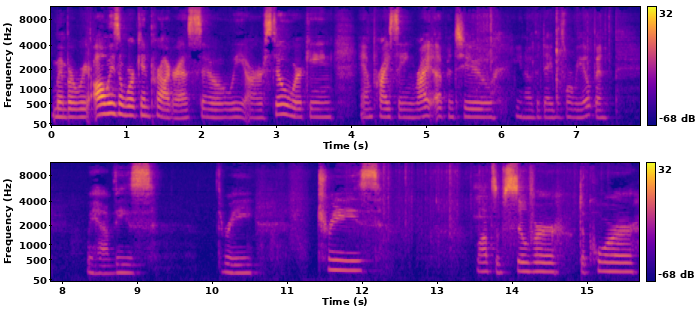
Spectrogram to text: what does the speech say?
Remember, we're always a work in progress, so we are still working and pricing right up into, you know, the day before we open. We have these three trees, lots of silver decor,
